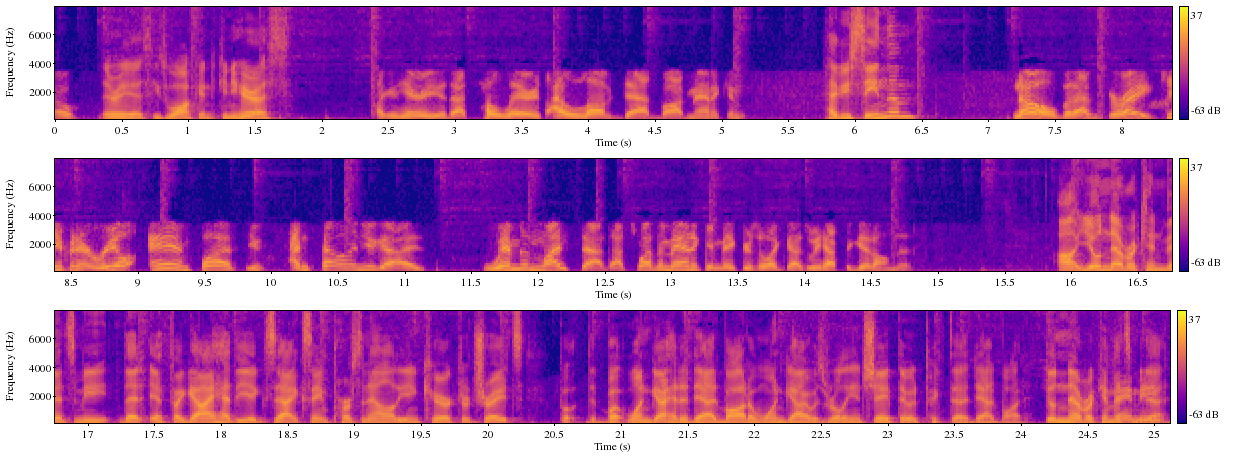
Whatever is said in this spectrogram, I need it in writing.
Oh. There he is. He's walking. Can you hear us? I can hear you. That's hilarious. I love dad bod mannequins. Have you seen them? No, but that's great. Keeping it real, and plus, you. I'm telling you guys, women like that. That's why the mannequin makers are like, guys, we have to get on this. Uh, you'll never convince me that if a guy had the exact same personality and character traits, but but one guy had a dad bod and one guy was really in shape, they would pick the dad bod. You'll never convince Amy, me that.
